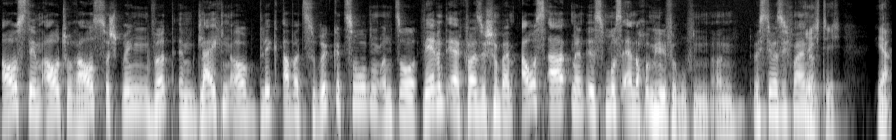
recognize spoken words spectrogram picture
aus dem Auto rauszuspringen, wird im gleichen Augenblick aber zurückgezogen und so, während er quasi schon beim Ausatmen ist, muss er noch um Hilfe rufen. Und wisst ihr, was ich meine? Richtig. Ja,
